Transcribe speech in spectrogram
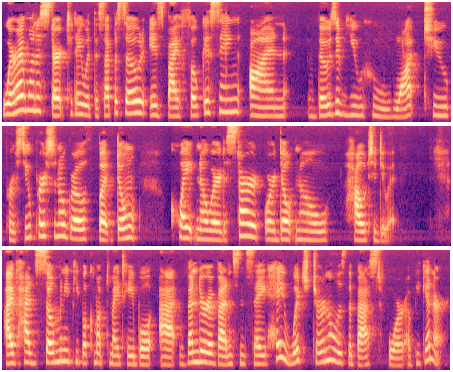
Where I want to start today with this episode is by focusing on those of you who want to pursue personal growth but don't quite know where to start or don't know how to do it. I've had so many people come up to my table at vendor events and say, hey, which journal is the best for a beginner?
